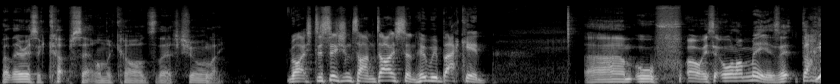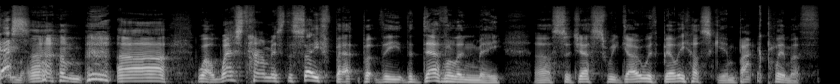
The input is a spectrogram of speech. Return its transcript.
But there is a cup set on the cards there, surely. Right, it's decision time. Dyson, who we back in? Um, oof. Oh, is it all on me? Is it? Damn. Yes. Um, uh, well, West Ham is the safe bet, but the, the devil in me uh, suggests we go with Billy Husky and back Plymouth.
